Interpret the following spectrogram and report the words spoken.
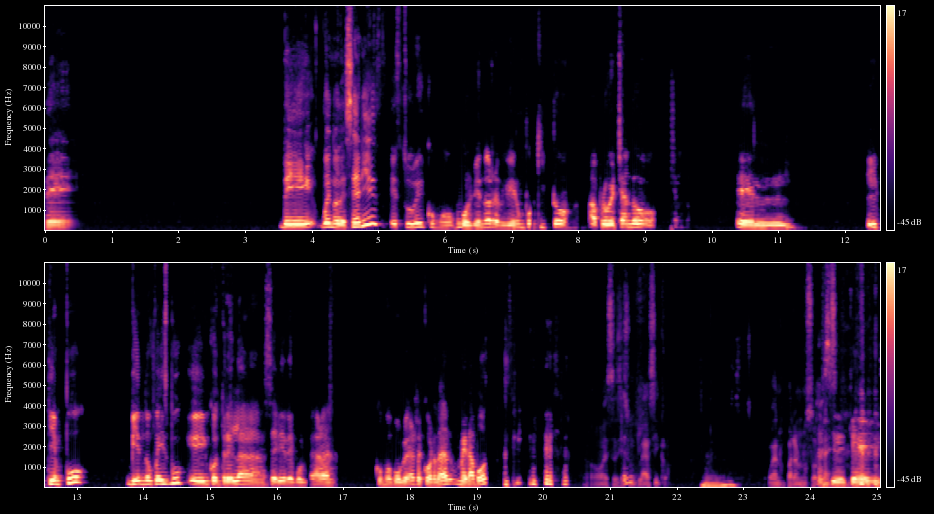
de de, bueno, de series, estuve como volviendo a revivir un poquito, aprovechando el, el tiempo viendo Facebook, eh, encontré la serie de volver a, como volver a recordar, Merabot. Oh, ese sí es un clásico. Bueno, para nosotros. Así de que,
